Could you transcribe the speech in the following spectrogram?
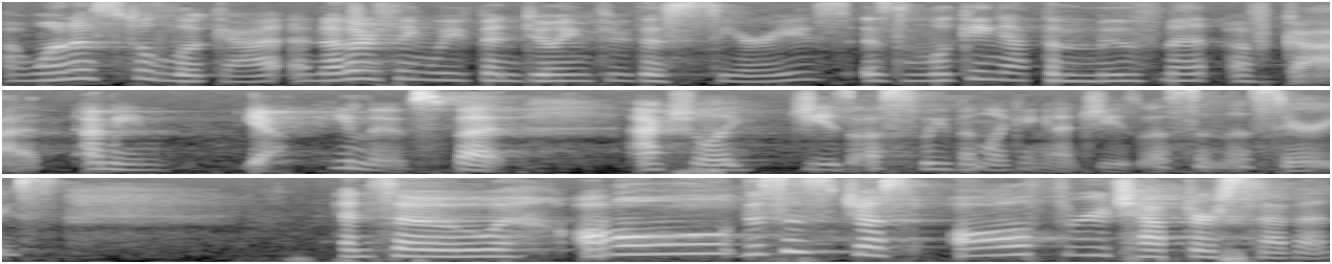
I want us to look at another thing we've been doing through this series is looking at the movement of God. I mean, yeah, he moves, but actually, Jesus. We've been looking at Jesus in this series. And so, all this is just all through chapter 7.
